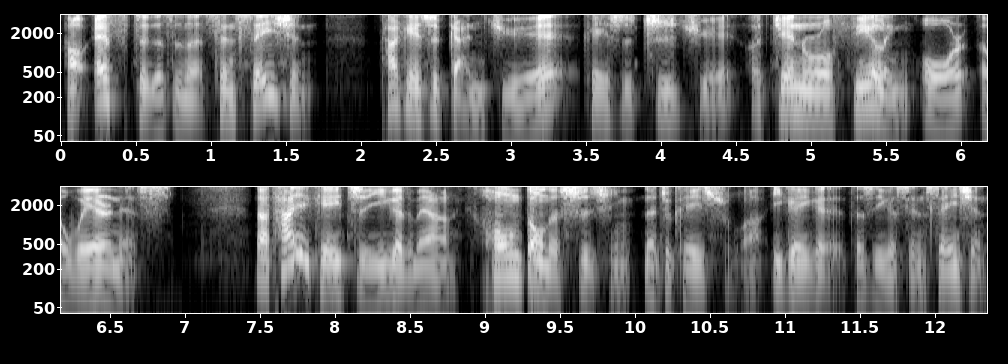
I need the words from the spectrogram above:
好，F 这个字呢，sensation，它可以是感觉，可以是知觉，a general feeling or awareness。 那它也可以指一个怎么样轰动的事情，那就可以数啊，一个一个，这是一个 sensation。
